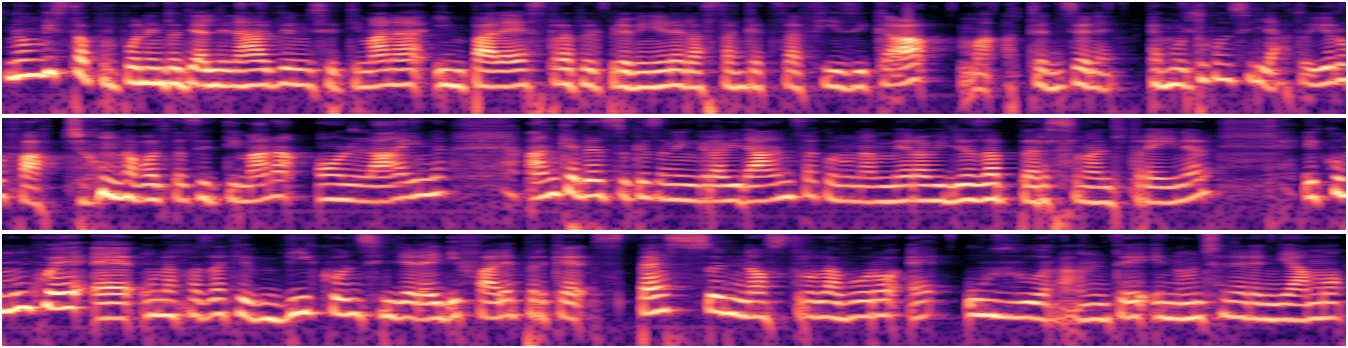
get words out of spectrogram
Non vi sto proponendo di allenarvi ogni settimana in palestra per prevenire la stanchezza fisica, ma attenzione, è molto consigliato. Io lo faccio una volta a settimana online, anche adesso che sono in gravidanza con una meravigliosa personal trainer e comunque è una cosa che vi consiglierei di fare perché spesso il nostro lavoro è usurante e non ce ne rendiamo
